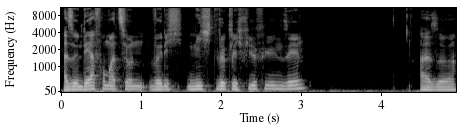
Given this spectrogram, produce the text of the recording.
also in der Formation würde ich nicht wirklich viel für sehen. Also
